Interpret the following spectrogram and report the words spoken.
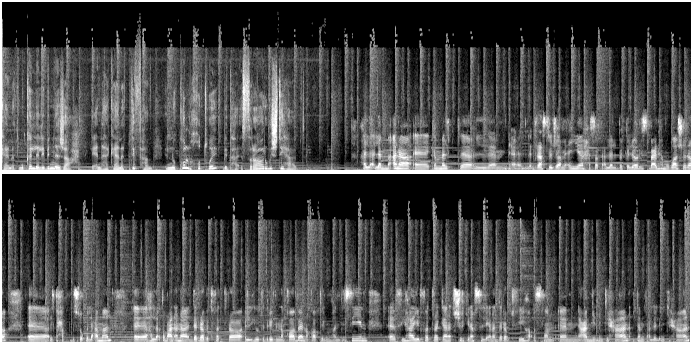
كانت مكللة بالنجاح لأنها كانت تفهم إنه كل خطوة بدها إصرار واجتهاد. هلا لما أنا آه، كملت الدراسة الجامعية حصلت على البكالوريوس بعدها مباشرة آه، التحقت بسوق العمل. آه، هلا طبعا أنا دربت فترة اللي هو تدريب النقابة نقابة المهندسين. في هاي الفترة كانت الشركة نفسها اللي أنا تدربت فيها أصلا عاملين امتحان قدمت على الامتحان.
